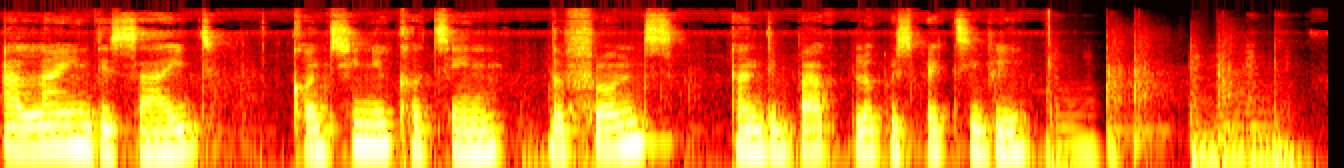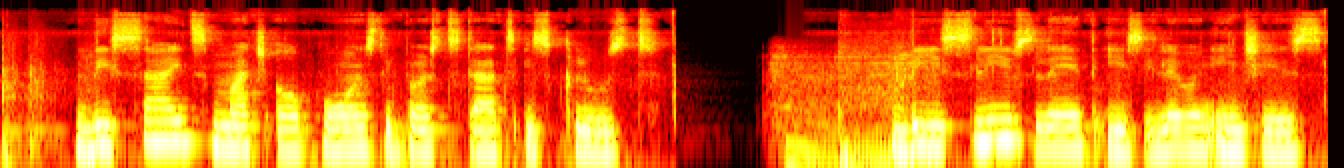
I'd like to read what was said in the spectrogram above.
Align the side. Continue cutting the front and the back block respectively. The sides match up once the bust dart is closed. The sleeve's length is 11 inches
